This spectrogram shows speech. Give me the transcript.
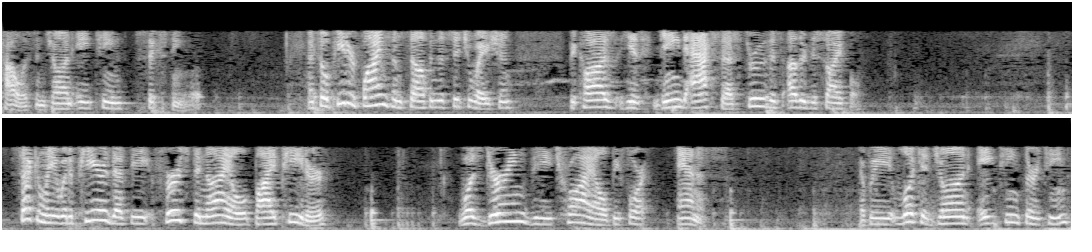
palace in John 18:16. And so Peter finds himself in this situation because he has gained access through this other disciple. Secondly, it would appear that the first denial by Peter was during the trial before Annas. If we look at John 18:13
